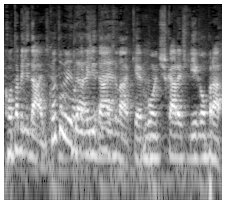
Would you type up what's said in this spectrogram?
Contabilidade. Contabilidade, Contabilidade é. lá, que é onde os caras ligam pra.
